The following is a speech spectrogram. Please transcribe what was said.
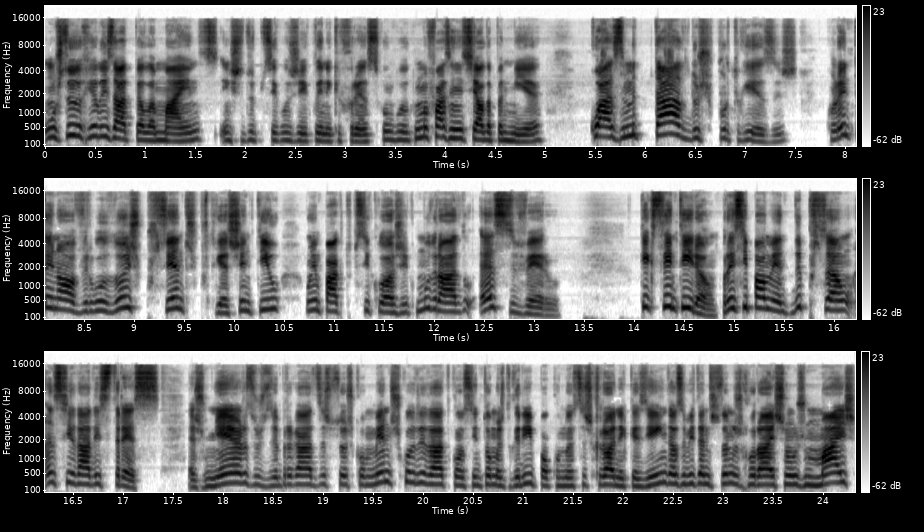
Um estudo realizado pela Minds, Instituto de Psicologia Clínica e Forense, concluiu que numa fase inicial da pandemia, quase metade dos portugueses, 49,2% dos portugueses, sentiu um impacto psicológico moderado a severo. O que é que sentiram? Principalmente depressão, ansiedade e stress. As mulheres, os desempregados, as pessoas com menos escolaridade, com sintomas de gripe ou com doenças crónicas e ainda os habitantes de zonas rurais são os mais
